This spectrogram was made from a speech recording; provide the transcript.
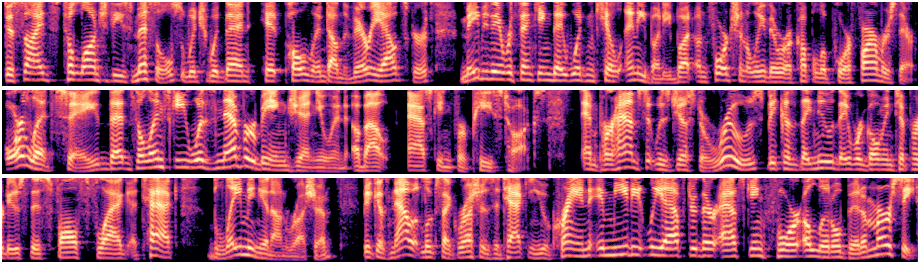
decides to launch these missiles, which would then hit Poland on the very outskirts. Maybe they were thinking they wouldn't kill anybody, but unfortunately there were a couple of poor farmers there. Or let's say that Zelensky was never being genuine about asking for peace talks. And perhaps it was just a ruse because they knew they were going to produce this false flag attack, blaming it on Russia, because now it looks like Russia's attacking Ukraine immediately after they're asking for a little bit of mercy.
